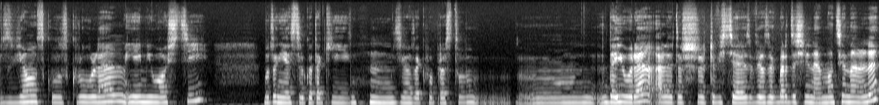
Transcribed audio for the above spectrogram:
związku z królem, jej miłości, bo to nie jest tylko taki hmm, związek po prostu mm, de jure, ale też rzeczywiście związek bardzo silny, emocjonalny.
